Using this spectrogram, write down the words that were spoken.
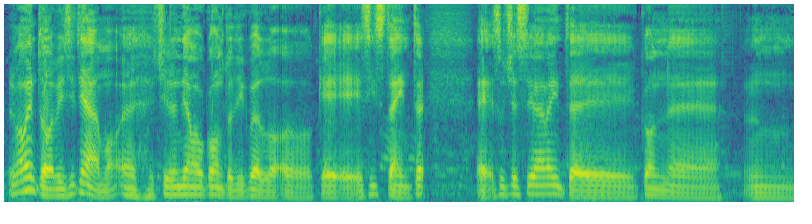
Per il momento la visitiamo, eh, ci rendiamo conto di quello oh, che è esistente e successivamente eh, con eh, mm,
